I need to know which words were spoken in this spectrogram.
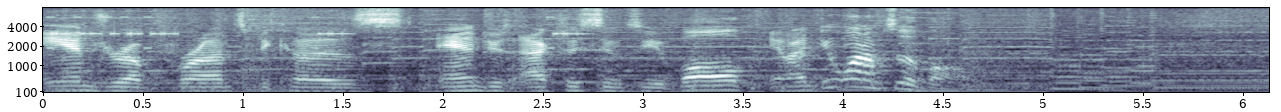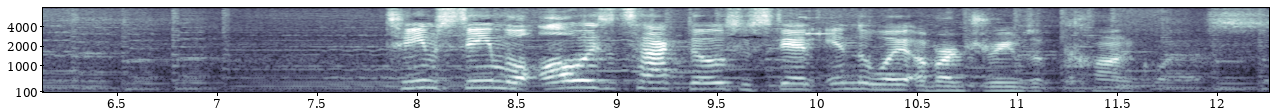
Andrew up front because Andrew's actually seems to evolve, and I do want him to evolve. Team Steam will always attack those who stand in the way of our dreams of conquest.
